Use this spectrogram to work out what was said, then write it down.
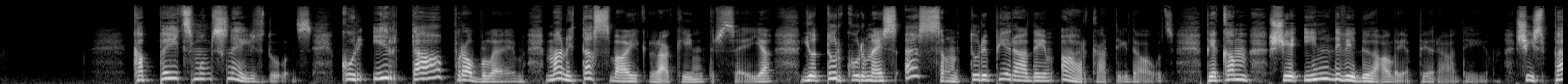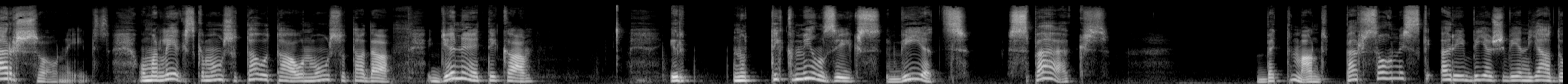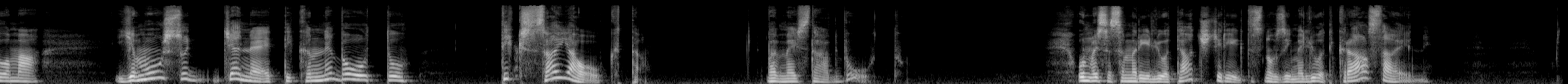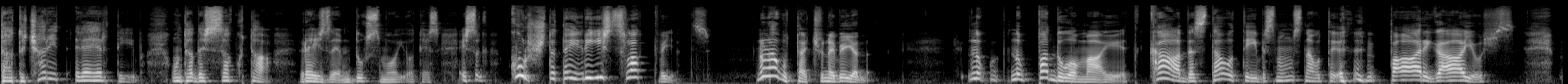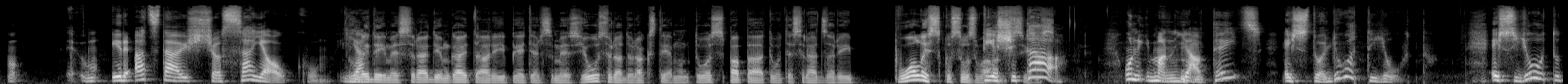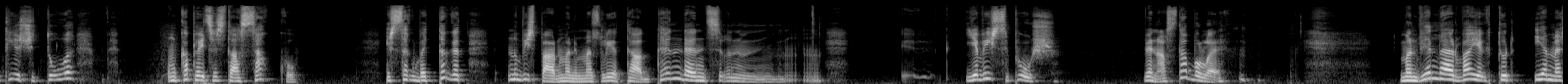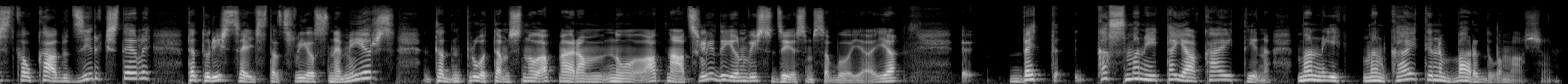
Kāpēc mums neizdodas? Kur ir tā problēma? Mani tas vairāk interesē, ja? jo tur, kur mēs esam, tur ir pierādījumi ārkārtīgi daudz. Pie kam šie individuālie pierādījumi, šīs personības. Un man liekas, ka mūsu tautā un mūsu tādā ģenētikā ir nu, tik milzīgs vietas, spēks bet man personiski arī bieži vien jādomā, ja mūsu ģenētika nebūtu tik sajaukta, vai mēs tādi būtu? Un mēs esam arī ļoti atšķirīgi, tas nozīmē ļoti krāsaini. Tā taču arī ir vērtība. Un tad es saku tā, reizēm dusmojoties. Es saku, kurš tad ir īsts latviečs? Nu, nav taču neviena. Nu, nu, padomājiet, kādas tautības mums nav pāri gājušas. Ir atstājuši šo sajaukumu. Ja? Lidija, mēs redzējuma gaitā arī pieķersimies jūsu radu rakstiem, un tos papētot, es redzu arī poliskus uzvārdus. Tieši tā. Un man jāteic, es to ļoti jūtu. Es jūtu tieši to, un kāpēc es tā saku? Es saku, bet tagad nu, vispār man ir mazliet tāda tendence, ja visi pūš vienā stabulē. Man vienmēr vajag tur iemest kaut kādu dzirksteli, tad tur izceļas tāds liels nemieris. Tad, protams, no apmēram no atnāca Lidija un visu dziesmu sabojāja. Ja? Bet kas manī tajā kaitina? Man, man kaitina bardomāšana.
